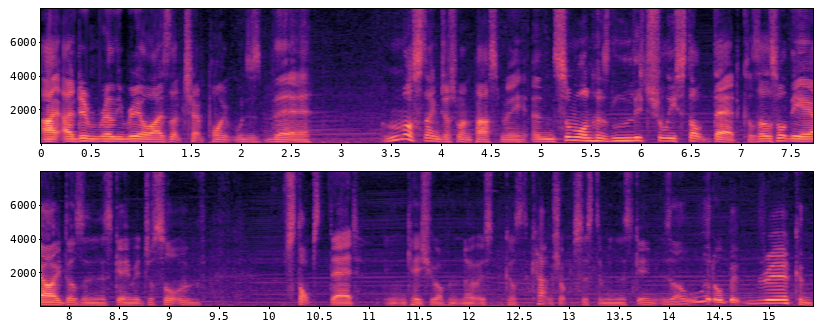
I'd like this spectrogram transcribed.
I, I didn't really realise that checkpoint was there. A Mustang just went past me, and someone has literally stopped dead, because that's what the AI does in this game, it just sort of stops dead, in case you haven't noticed, because the catch-up system in this game is a little bit broken.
